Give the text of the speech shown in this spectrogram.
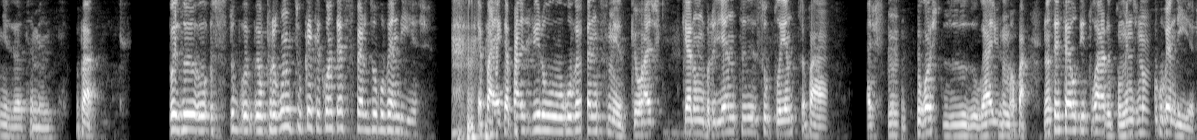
Exatamente. Opa, pois eu, tu, eu pergunto o que é que acontece se perdes o Rubem Dias. Epá, é capaz de vir o Rubem Semedo, que eu acho que era um brilhante suplente. Epá, acho que eu gosto do, do gajo. Epá, não sei se é o titular, pelo menos não o Rubem Dias.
